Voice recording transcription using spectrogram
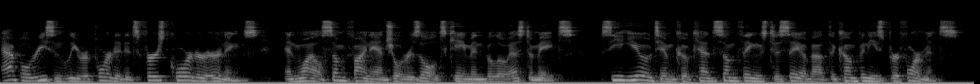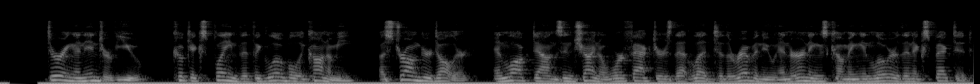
Apple recently reported its first quarter earnings, and while some financial results came in below estimates, CEO Tim Cook had some things to say about the company's performance. During an interview, Cook explained that the global economy, a stronger dollar, and lockdowns in China were factors that led to the revenue and earnings coming in lower than expected.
